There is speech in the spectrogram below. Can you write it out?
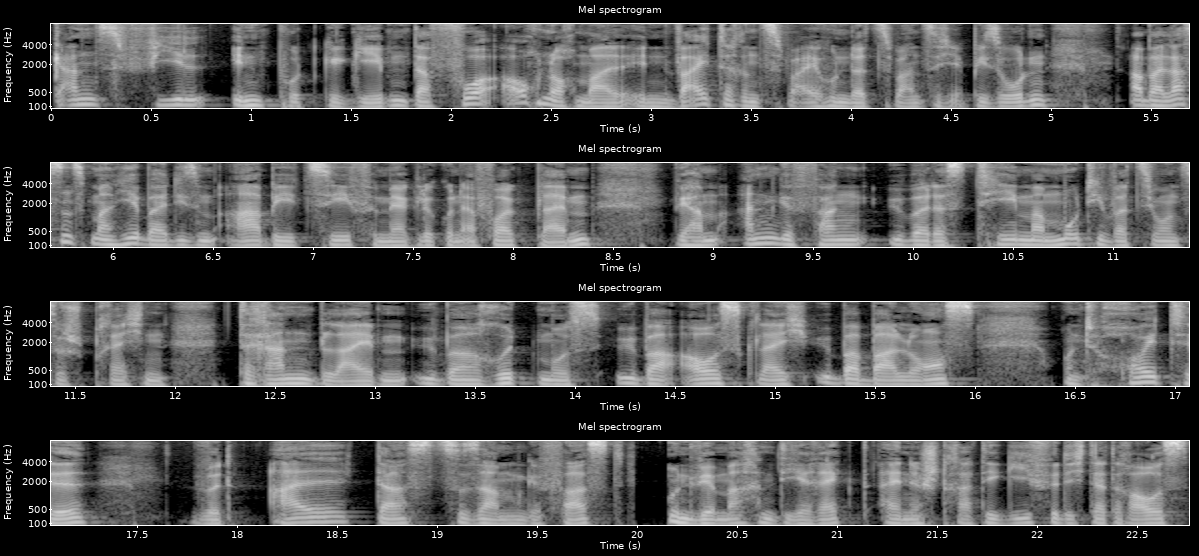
ganz viel Input gegeben, davor auch nochmal in weiteren 220 Episoden. Aber lass uns mal hier bei diesem ABC für mehr Glück und Erfolg bleiben. Wir haben angefangen, über das Thema Motivation zu sprechen, dranbleiben, über Rhythmus, über Ausgleich, über Balance. Und heute wird all das zusammengefasst und wir machen direkt eine Strategie für dich daraus,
